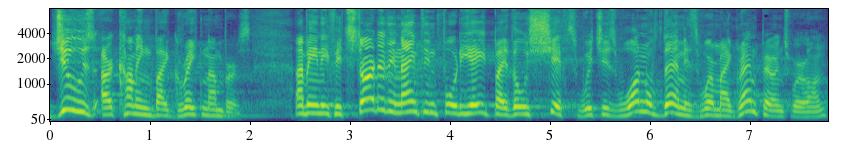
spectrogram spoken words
Jews are coming by great numbers. I mean, if it started in 1948 by those ships, which is one of them is where my grandparents were on,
